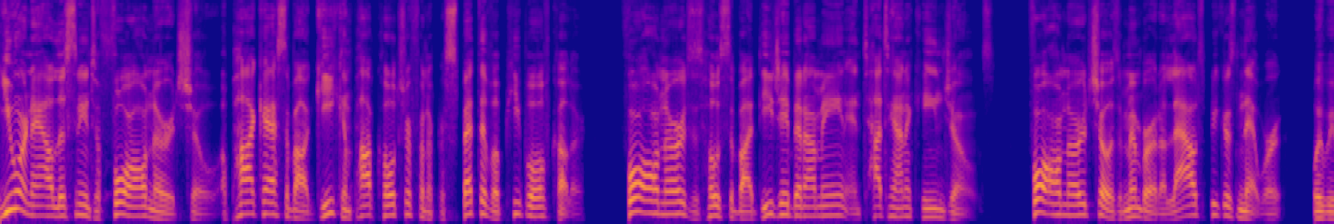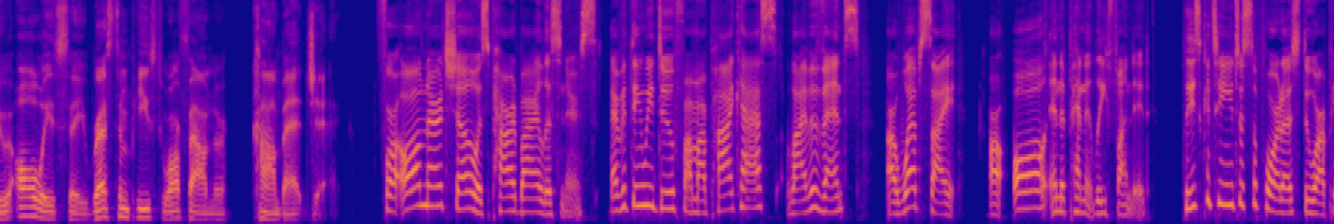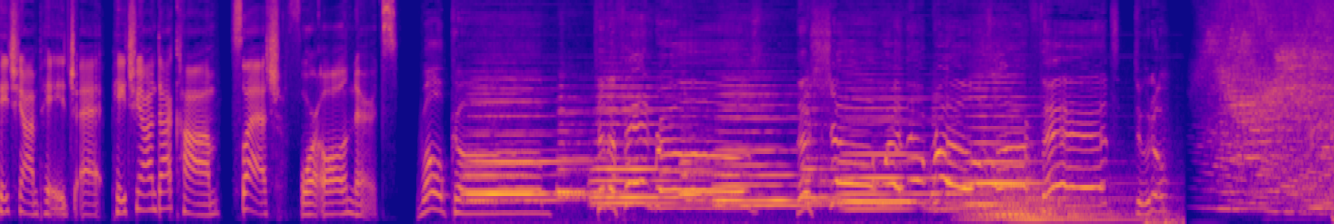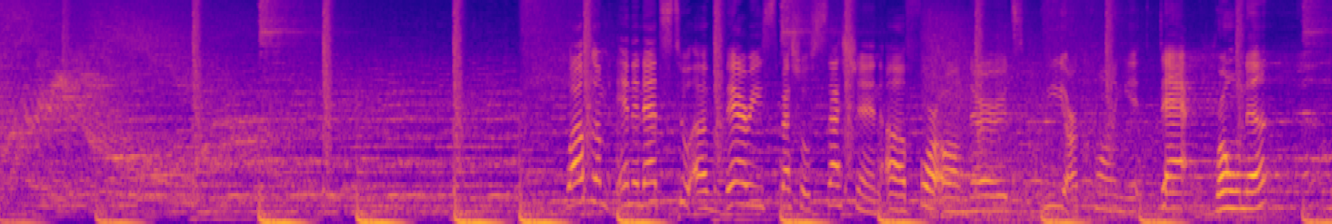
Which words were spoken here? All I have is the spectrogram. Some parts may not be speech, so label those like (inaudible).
You are now listening to For All Nerds Show, a podcast about geek and pop culture from the perspective of people of color. For All Nerds is hosted by DJ Benhameen and Tatiana King Jones. For All Nerds Show is a member of the Loudspeakers Network, where we always say rest in peace to our founder, Combat Jack. For All Nerds Show is powered by our listeners. Everything we do from our podcasts, live events, our website are all independently funded. Please continue to support us through our Patreon page at patreon.com slash for all nerds. Welcome to the Fan Bros, the show where the bros are fans. Doodle. Welcome, internets, to a very special session of For All Nerds. We are calling it Dat Rona.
